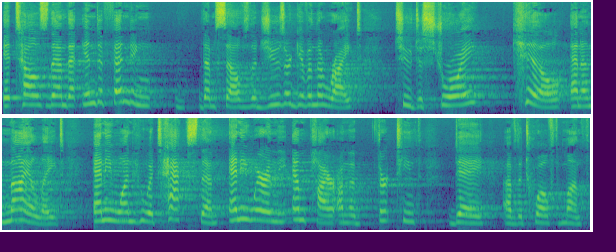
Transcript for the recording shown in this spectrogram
It tells them that in defending themselves, the Jews are given the right to destroy, kill, and annihilate anyone who attacks them anywhere in the empire on the 13th day of the 12th month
